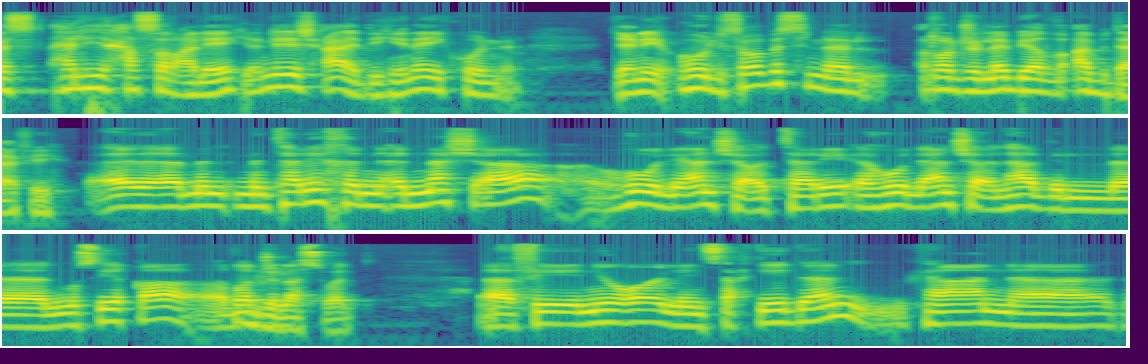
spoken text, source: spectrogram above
بس هل هي حصر عليه؟ يعني ليش عادي هنا يكون يعني هو اللي سواه بس إن الرجل الأبيض أبدع فيه. آه، من من تاريخ النشأة هو اللي أنشأ التاريخ هو اللي أنشأ هذه الموسيقى الرجل مم. الأسود. آه، في نيو أورلينز تحديدا كان آه،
